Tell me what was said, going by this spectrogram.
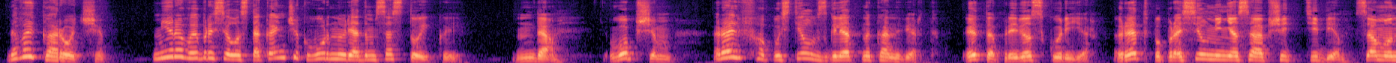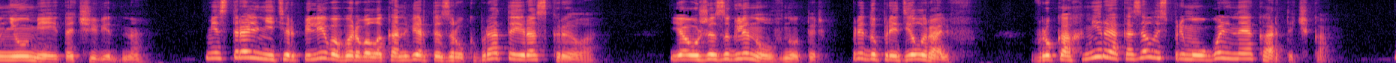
«Давай короче». Мира выбросила стаканчик в урну рядом со стойкой. «Да. В общем, Ральф опустил взгляд на конверт. Это привез курьер. Ред попросил меня сообщить тебе. Сам он не умеет, очевидно». Мистраль нетерпеливо вырвала конверт из рук брата и раскрыла. «Я уже заглянул внутрь», — предупредил Ральф. В руках Миры оказалась прямоугольная карточка.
